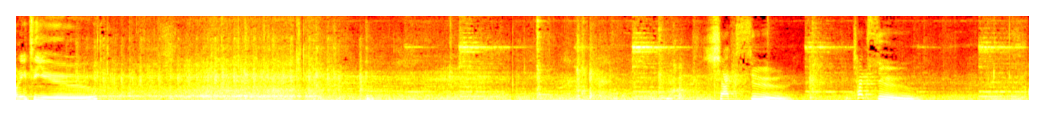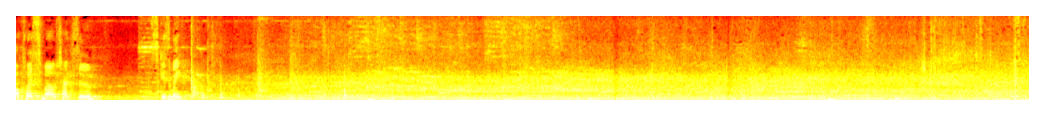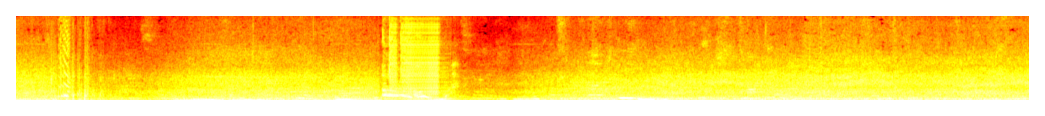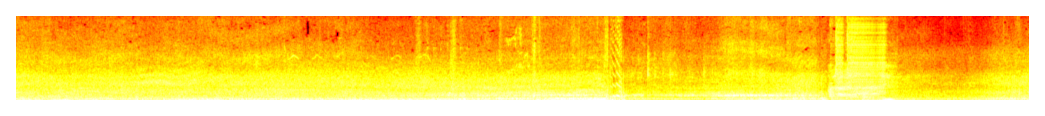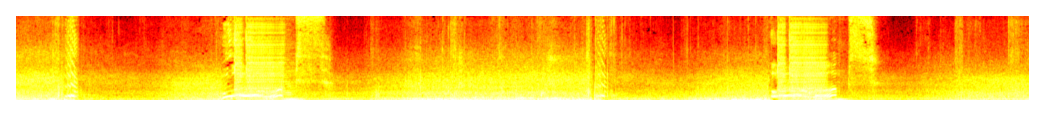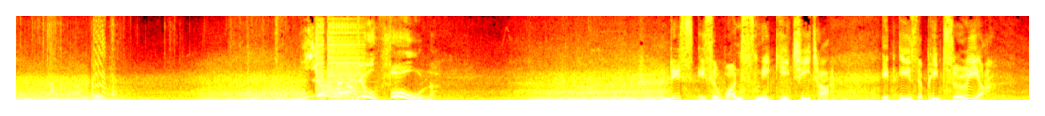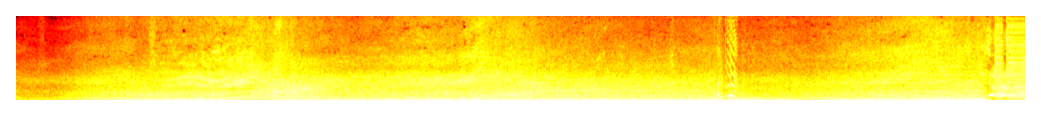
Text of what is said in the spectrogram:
Morning to you. Chaksu. Chaksu. I'll press smell Chaksu. Excuse me. Whoops. Oops. You fool! This is one sneaky cheetah. It is a pizzeria.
